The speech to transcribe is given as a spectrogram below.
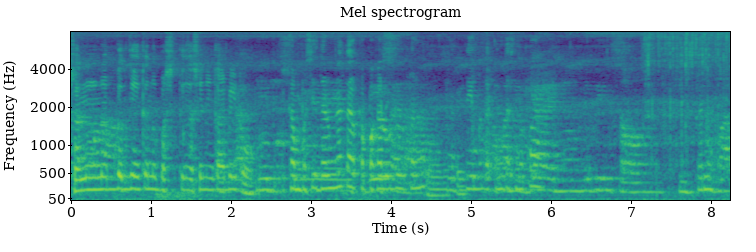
Saan na nabgad ngayon ka na basta tingasin yung kabil ko? kambasi dalam na tayo kapag kalulul ka na. Hindi mo nakintas na pa. Hmm, Kana. Ta.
